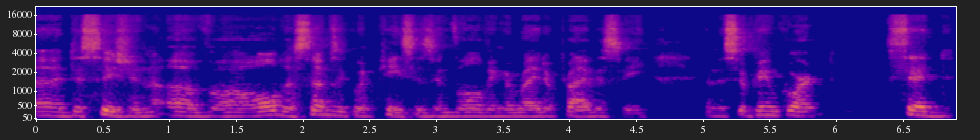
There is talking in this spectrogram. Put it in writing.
uh, decision of uh, all the subsequent cases involving a right of privacy. And the Supreme Court said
